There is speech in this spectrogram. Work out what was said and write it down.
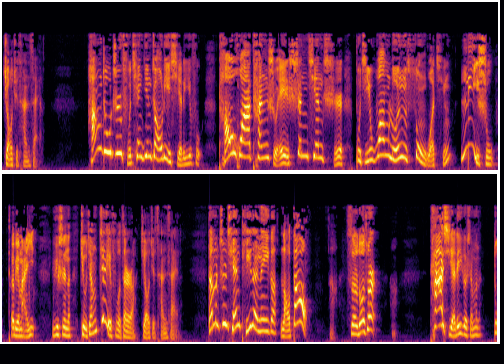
交去参赛了。杭州知府千金赵丽写了一幅“桃花滩水深千尺，不及汪伦送我情”隶书，特别满意。于是呢，就将这幅字啊交去参赛了。咱们之前提的那个老道啊，四十多岁啊，他写了一个什么呢？独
